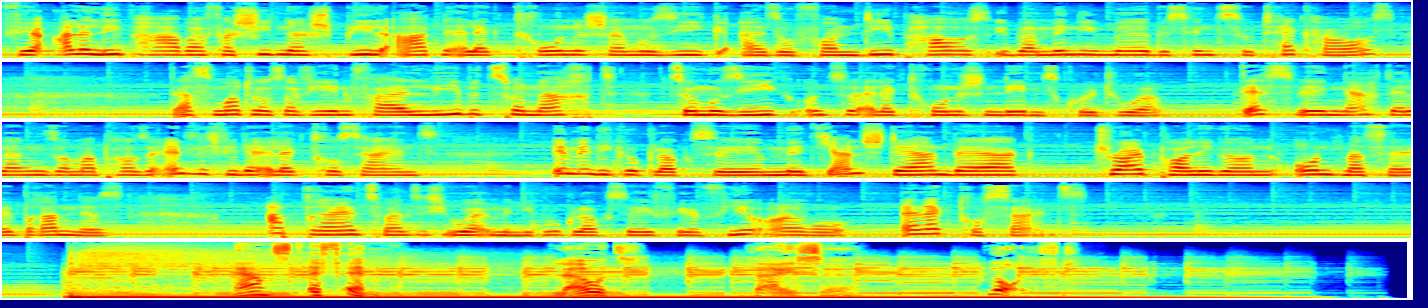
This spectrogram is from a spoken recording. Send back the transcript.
Für alle Liebhaber verschiedener Spielarten elektronischer Musik, also von Deep House über Minimal bis hin zu Tech House. Das Motto ist auf jeden Fall Liebe zur Nacht, zur Musik und zur elektronischen Lebenskultur. Deswegen nach der langen Sommerpause endlich wieder Electro Science im Indigo Glocksee mit Jan Sternberg, Troy Polygon und Marcel Brandes. Ab 23 Uhr im Indigo Glocksee für 4 Euro. Electro Science. Ernst FM. Laut, leise, läuft.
